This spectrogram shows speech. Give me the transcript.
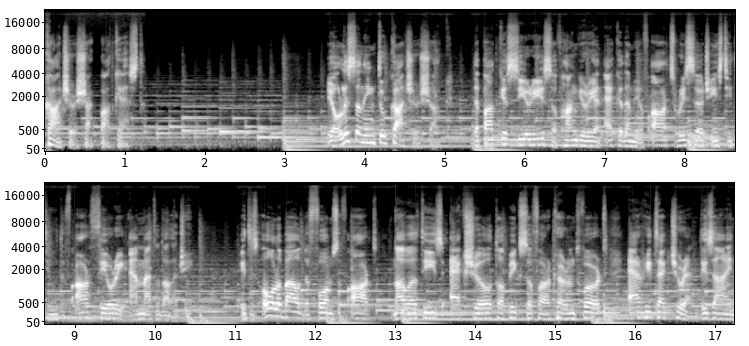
Culture Shock Podcast. You're listening to Culture Shock, the podcast series of Hungarian Academy of Arts Research Institute of Art Theory and Methodology. It is all about the forms of art, novelties, actual topics of our current world, architecture and design,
